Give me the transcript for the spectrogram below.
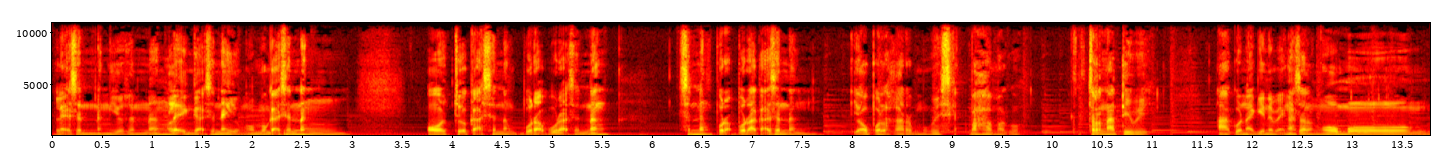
Lek seneng yo seneng, lek enggak seneng yo ngomong gak seneng. Ojo gak seneng pura-pura seneng. Seneng pura-pura gak seneng. Ya apa lah karemu wis paham aku. Cerna dewe aku nak gini ngasal ngomong.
